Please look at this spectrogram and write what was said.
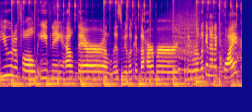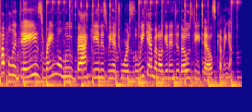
Beautiful evening out there as we look at the harbor. We're looking at a quiet couple of days. Rain will move back in as we head towards the weekend, but I'll get into those details coming up.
